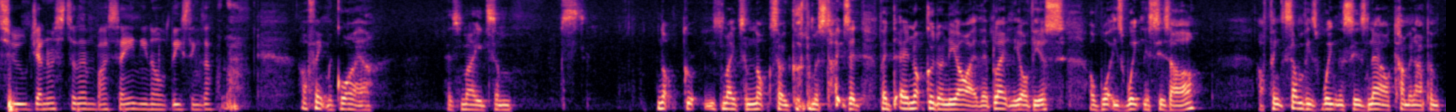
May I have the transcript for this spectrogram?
too generous to them by saying, you know, these things happen? I think Maguire has made some not he's made some not so good mistakes. They're, they're not good on the eye. They're blatantly obvious of what his weaknesses are. I think some of his weaknesses now are coming up, and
